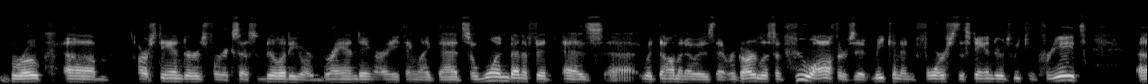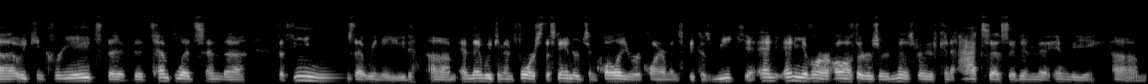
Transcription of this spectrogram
broke um, our standards for accessibility or branding or anything like that. So one benefit as uh, with dominKnow is that regardless of who authors it, we can enforce the standards. We can create uh, we can create the the templates and the the themes that we need, um, and then we can enforce the standards and quality requirements because we can, and any of our authors or administrators can access it in the in the um,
